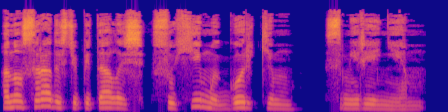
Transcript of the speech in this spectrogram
Оно с радостью питалось сухим и горьким смирением.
